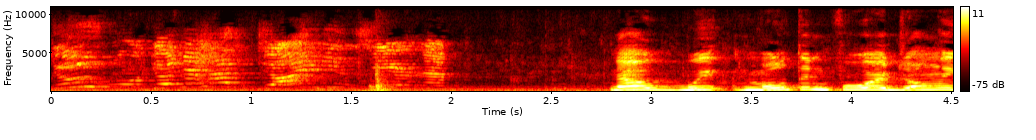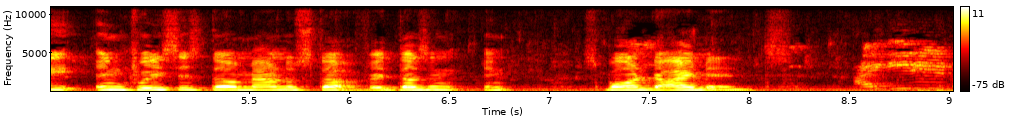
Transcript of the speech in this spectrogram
Dude, we're gonna have diamonds here now. We Molten Forge only increases the amount of stuff. It doesn't spawn diamonds. I needed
